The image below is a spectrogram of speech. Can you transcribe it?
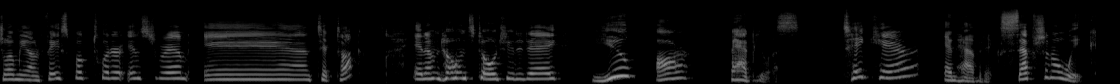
Join me on Facebook, Twitter, Instagram, and TikTok. And if no one's told you today, you are fabulous. Take care and have an exceptional week.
